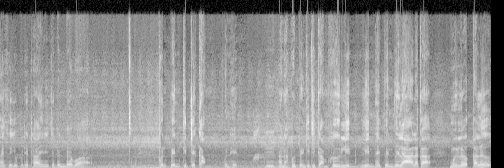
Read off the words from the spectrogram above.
นะคืออยู่ประเทศไทยนี่จะเป็นแบบว่า เพิ่นเป็นกิจกรรมเพิ่นเฮ็ดอืม อันนะเพิ่นเป็นกิจกรรมคือลิ่นลิ่นให้เป็นเวลาแล้วก็มือเลิกก็เลิก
